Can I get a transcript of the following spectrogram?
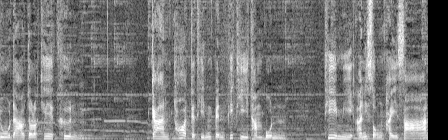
ดูดาวจระเข้ขึ้น การทอดกระถินเป็นพิธีทำบุญ ที่มีอานิสงส์ไพศาล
